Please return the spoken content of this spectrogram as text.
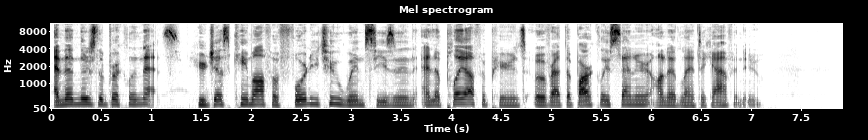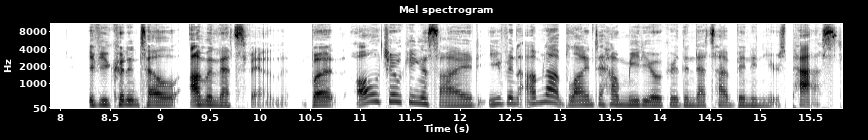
And then there's the Brooklyn Nets, who just came off a 42 win season and a playoff appearance over at the Barclays Center on Atlantic Avenue. If you couldn't tell, I'm a Nets fan. But all joking aside, even I'm not blind to how mediocre the Nets have been in years past.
